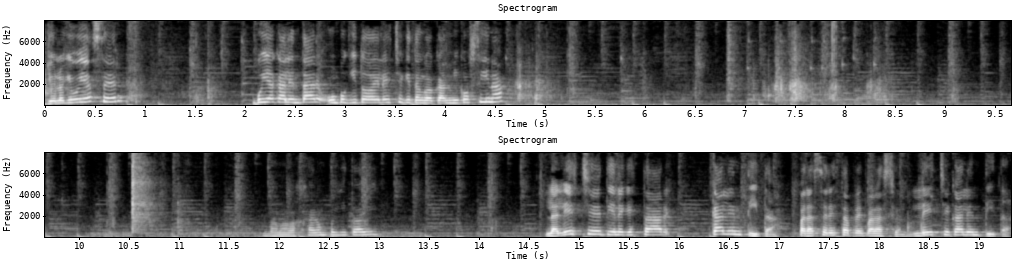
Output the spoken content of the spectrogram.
yo lo que voy a hacer, voy a calentar un poquito de leche que tengo acá en mi cocina. Vamos a bajar un poquito ahí. La leche tiene que estar calentita para hacer esta preparación, leche calentita.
